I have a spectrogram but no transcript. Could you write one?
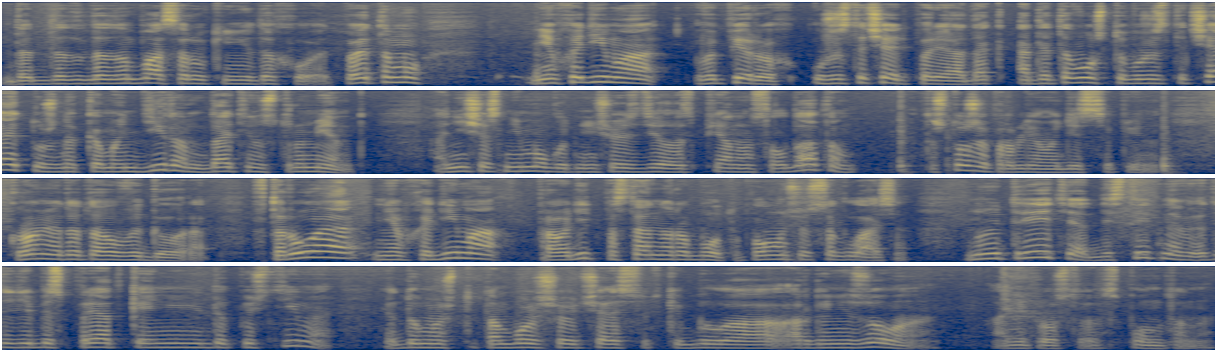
До, до- до Донбасса руки не доходят. Поэтому необходимо, во-первых, ужесточать порядок, а для того, чтобы ужесточать, нужно командирам дать инструмент. Они сейчас не могут ничего сделать с пьяным солдатом. Это что же проблема дисциплины? Кроме вот этого выговора. Второе, необходимо проводить постоянную работу. Полностью согласен. Ну и третье, действительно, вот эти беспорядки, они недопустимы. Я думаю, что там большая часть все-таки была организована, а не просто спонтанно.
